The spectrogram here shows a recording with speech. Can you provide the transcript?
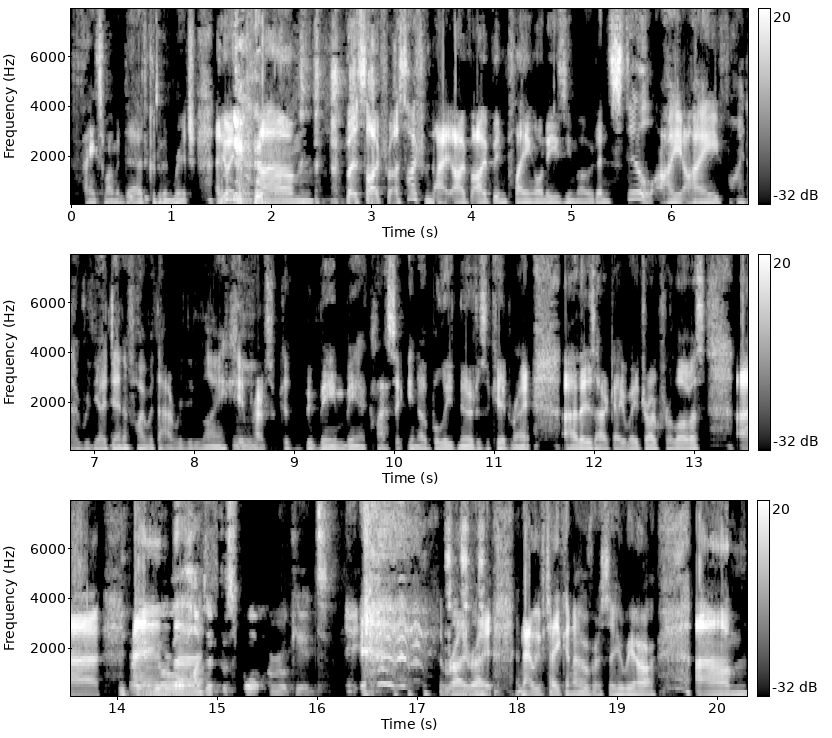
Thanks, mum and dad. Could have been rich. Anyway, um, but aside from, aside from that, I've, I've been playing on easy mode and still I, I find I really identify with that. I really like it. Mm. Perhaps because being, being a classic, you know, bullied nerd as a kid, right? Uh, that is our gateway drug for a lot of us. Uh, And, we were all uh, hunted for sport when we were kids. right, right. And now we've taken over, so here we are. Um,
